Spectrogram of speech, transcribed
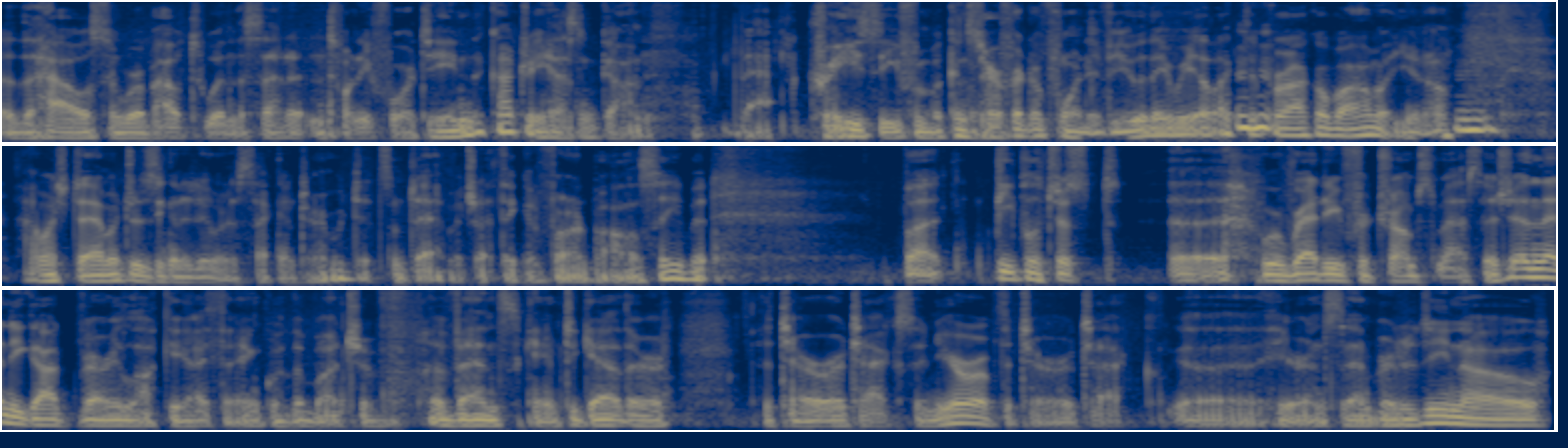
uh, the House and were about to win the Senate in 2014. The country hasn't gone that crazy from a conservative point of view. They reelected Barack Obama, you know. How much damage was he going to do in a second term? He did some damage, I think, in foreign policy. But, but people just uh, were ready for Trump's message. And then he got very lucky, I think, with a bunch of events came together. The terror attacks in Europe, the terror attack uh, here in San Bernardino.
